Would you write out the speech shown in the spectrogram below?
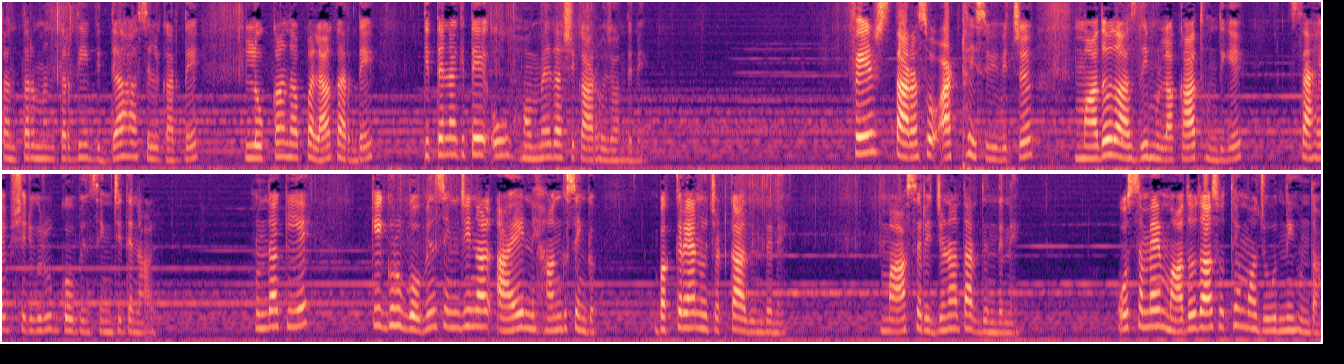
ਤੰਤਰ ਮੰਤਰ ਦੀ ਵਿੱਦਿਆ ਹਾਸਲ ਕਰਦੇ, ਲੋਕਾਂ ਦਾ ਭਲਾ ਕਰਦੇ, ਕਿਤੇ ਨਾ ਕਿਤੇ ਉਹ ਹਉਮੈ ਦਾ ਸ਼ਿਕਾਰ ਹੋ ਜਾਂਦੇ ਨੇ। ਫਿਰ 1708 ਈਸਵੀ ਵਿੱਚ ਮਾਧੋ ਦਾਸ ਦੀ ਮੁਲਾਕਾਤ ਹੁੰਦੀ ਹੈ ਸਾਹਿਬ ਸ੍ਰੀ ਗੁਰੂ ਗੋਬਿੰਦ ਸਿੰਘ ਜੀ ਦੇ ਨਾਲ। ਹੁੰਦਾ ਕੀ ਹੈ ਕਿ ਗੁਰੂ ਗੋਬਿੰਦ ਸਿੰਘ ਜੀ ਨਾਲ ਆਏ ਨਿਹੰਗ ਸਿੰਘ ਬੱਕਰਿਆਂ ਨੂੰ ਝਟਕਾ ਦਿੰਦੇ ਨੇ, ਮਾਸ ਰਿਜਣਾ ਧਰ ਦਿੰਦੇ ਨੇ। ਉਸ ਸਮੇਂ ਮਾਧੋ ਦਾਸ ਉੱਥੇ ਮੌਜੂਦ ਨਹੀਂ ਹੁੰਦਾ।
